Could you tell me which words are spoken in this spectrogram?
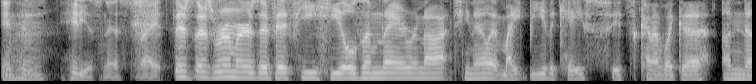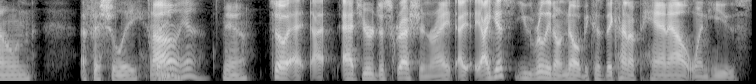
in Mm-hmm. his hideousness, right? There's there's rumors if if he heals him there or not. You know, it might be the case. It's kind of like a unknown officially. Oh yeah. yeah. So at, at, your discretion, right? I, I guess you really don't know because they kind of pan out when he's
